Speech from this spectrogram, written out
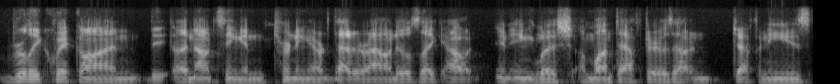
really quick on the announcing and turning that around. It was like out in English a month after it was out in Japanese.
